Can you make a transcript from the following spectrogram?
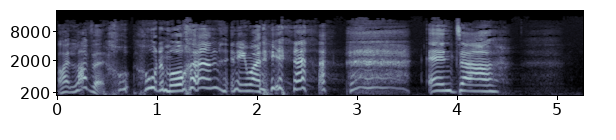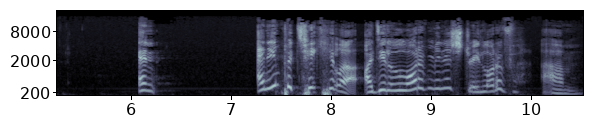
I love it. Goedemorgen, anyone here? and uh, and and in particular, I did a lot of ministry, a lot of um,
